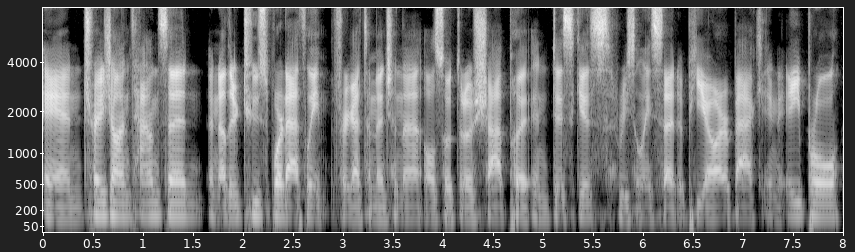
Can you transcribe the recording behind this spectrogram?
and Trajon Townsend, another two sport athlete, forgot to mention that, also throws shot put and discus, recently set a PR back in April.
